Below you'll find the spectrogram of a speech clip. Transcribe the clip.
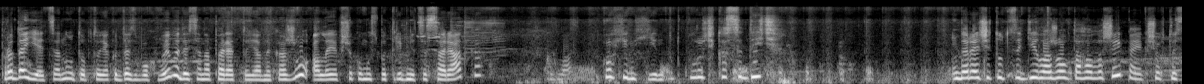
Продається. Ну, тобто, як десь Бог виведеться наперед, то я не кажу, але якщо комусь потрібні цесарятка, кохінхін. Тут курочка сидить. До речі, тут сиділа жовта голошийка. Якщо хтось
